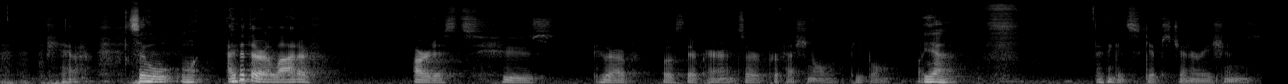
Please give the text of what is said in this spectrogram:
yeah. So I bet there are a lot of artists who's who have both their parents are professional people. like yeah, that. I think it skips generations.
